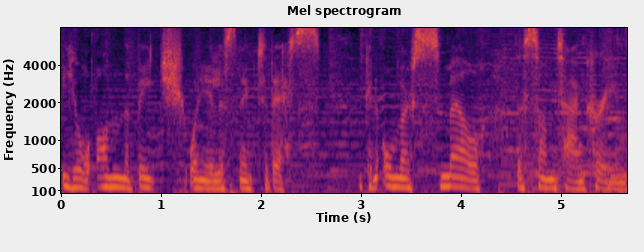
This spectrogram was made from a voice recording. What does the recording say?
You're on the beach when you're listening to this. You can almost smell the suntan cream.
